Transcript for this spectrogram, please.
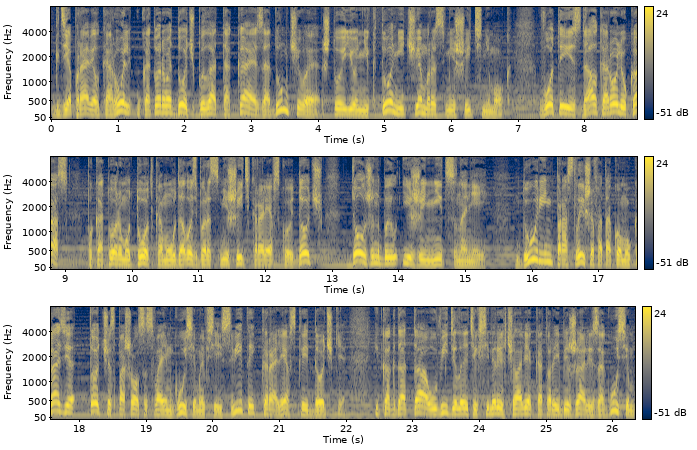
где правил король, у которого дочь была такая задумчивая, что ее никто ничем рассмешить не мог. Вот и издал король указ, по которому тот, кому удалось бы рассмешить королевскую дочь, должен был и жениться на ней – Дурень, прослышав о таком указе, тотчас пошел со своим гусем и всей свитой к королевской дочке. И когда та увидела этих семерых человек, которые бежали за гусем,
